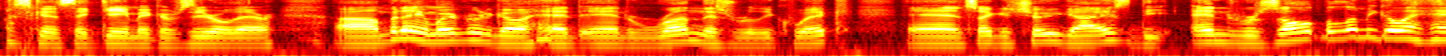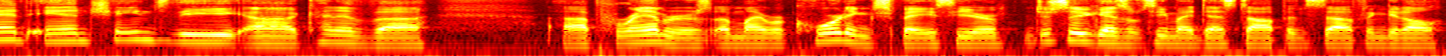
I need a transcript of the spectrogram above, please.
I was going to say GameMaker 0 there. Um, but anyway, we're going to go ahead and run this really quick. And so I can show you guys the end result. But let me go ahead and change the uh, kind of... Uh, uh, parameters of my recording space here, just so you guys don't see my desktop and stuff and get all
